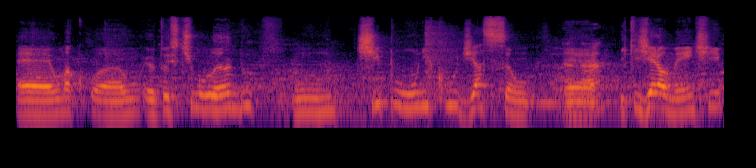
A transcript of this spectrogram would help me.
é, uma, um, eu estou estimulando um tipo único de ação é, e que geralmente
